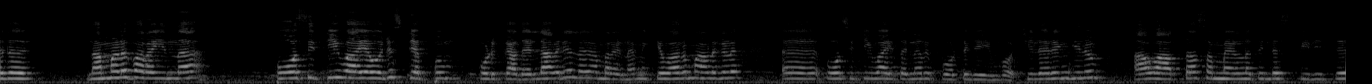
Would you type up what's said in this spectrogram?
ഏത്? നമ്മൾ പറയുന്ന പോസിറ്റീവായ ഒരു സ്റ്റെപ്പും കൊടുക്കാതെ എല്ലാവരും അല്ല ഞാൻ പറയണേ മിക്കവാറും ആളുകൾ പോസിറ്റീവായി തന്നെ റിപ്പോർട്ട് ചെയ്യുമ്പോൾ ചിലരെങ്കിലും ആ വാർത്താ സമ്മേളനത്തിന്റെ സ്പിരിറ്റ്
